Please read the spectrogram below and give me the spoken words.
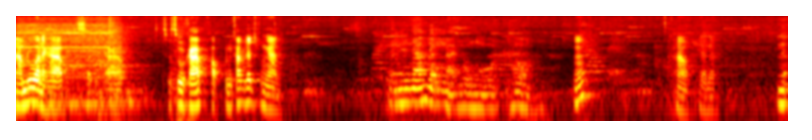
น้ำรั่วนะครับ สวัสดีครับ สู้ๆครับ ขอบคุณครับที่รับชมงานอันนี้น้ำยังไหนลงท่ออืมอ้าวเดี๋ยวนะ เนี่ย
